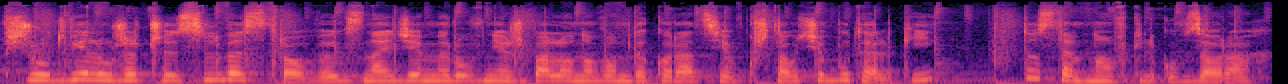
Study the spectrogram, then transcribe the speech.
Wśród wielu rzeczy sylwestrowych znajdziemy również balonową dekorację w kształcie butelki, dostępną w kilku wzorach.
